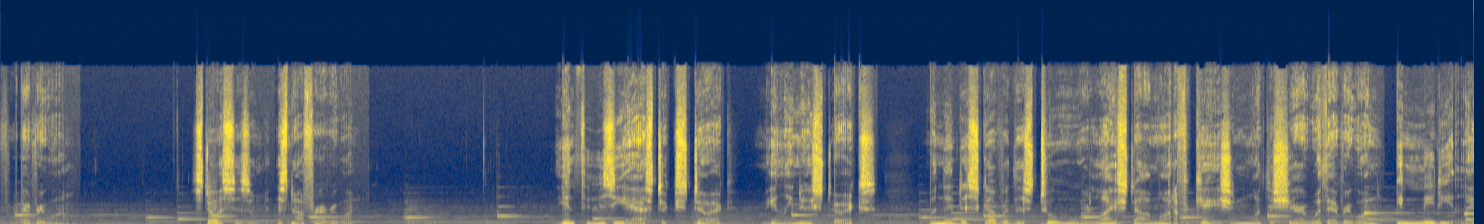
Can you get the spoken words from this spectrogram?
for everyone. Stoicism is not for everyone. The enthusiastic Stoic, mainly new Stoics, when they discover this tool or lifestyle modification, want to share it with everyone immediately.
